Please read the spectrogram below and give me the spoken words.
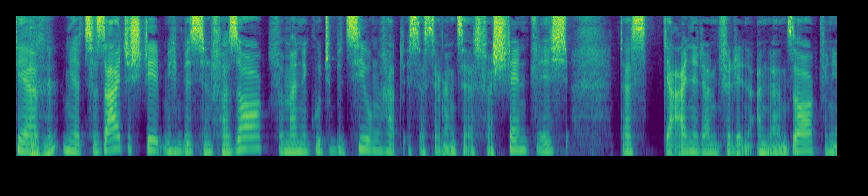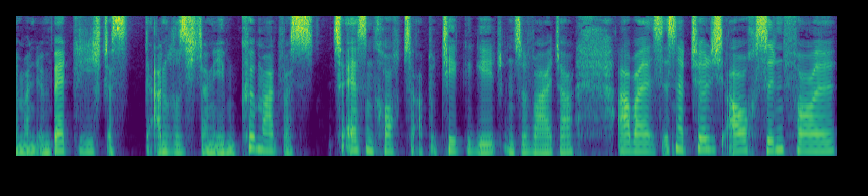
der mhm. mir zur Seite steht, mich ein bisschen versorgt. Wenn man eine gute Beziehung hat, ist das ja ganz selbstverständlich, dass der eine dann für den anderen sorgt, wenn jemand im Bett liegt, dass der andere sich dann eben kümmert, was zu essen kocht, zur Apotheke geht und so weiter. Aber es ist natürlich auch sinnvoll,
